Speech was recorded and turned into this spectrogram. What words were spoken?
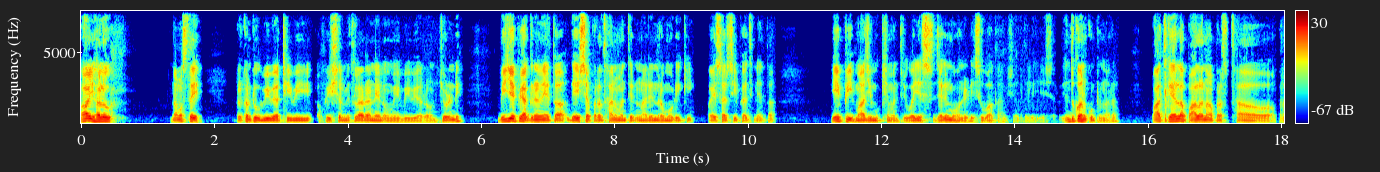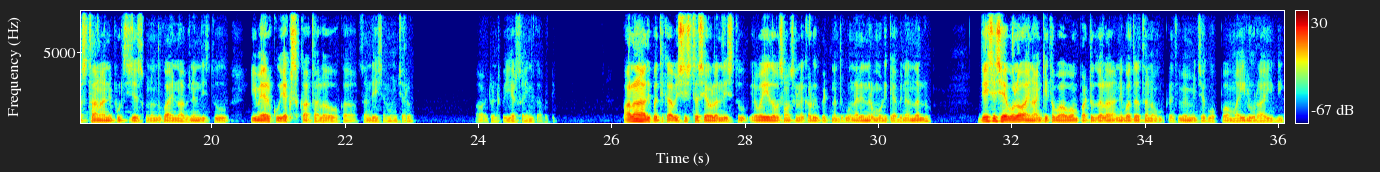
Hi hello. నమస్తే. Welcome to VVR TV official మిత్రులారా నేను మీ వివిఆర్ రావు చూడండి బీజేపీ అగ్రనేత దేశ ప్రధానమంత్రి నరేంద్ర మోడీకి వైఎస్ఆర్సీపీ అధినేత ఏపీ మాజీ ముఖ్యమంత్రి వైఎస్ జగన్మోహన్ రెడ్డి శుభాకాంక్షలు తెలియజేశారు. ఎందుకు అనుకుంటున్నారా? పాతికేళ్ళ పాలనా ప్రస్థా ప్రస్థానాన్ని పూర్తి చేసుకున్నందుకు ఆయన్ను అభినందిస్తూ ఈ మేరకు ఎక్స్ ఖాతాలో ఒక సందేశం ఉంచారు. ట్వంటీ ఫైవ్ ఇయర్స్ అయింది కాబట్టి. పాలనాధిపతిగా విశిష్ట సేవలు అందిస్తూ ఇరవై ఐదవ సంవత్సరంలోకి అడుగుపెట్టినందుకు నరేంద్ర మోడీకి అభినందనలు. దేశ సేవలో ఆయన అంకితభావం పట్టుదల నిబద్ధతను ప్రతిబింబించే గొప్ప మైలు రాయిది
